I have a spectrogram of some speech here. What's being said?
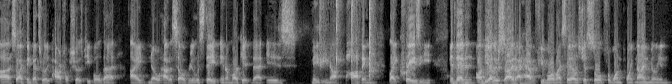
Uh, so I think that's really powerful. Shows people that I know how to sell real estate in a market that is maybe not popping like crazy. And then on the other side, I have a few more of my sales just sold for 1.9 million.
